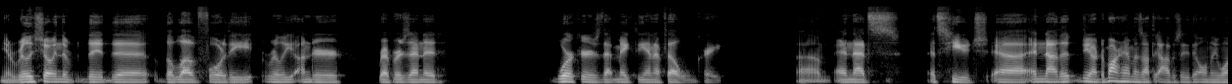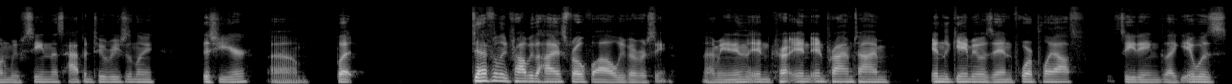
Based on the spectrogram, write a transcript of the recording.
you know, really showing the the the the love for the really underrepresented workers that make the NFL great. Um, and that's that's huge. Uh, and now that you know, Damar is not the, obviously the only one we've seen this happen to recently this year. Um, but definitely probably the highest profile we've ever seen. I mean, in in in, in prime time, in the game it was in for playoff seating. Like it was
